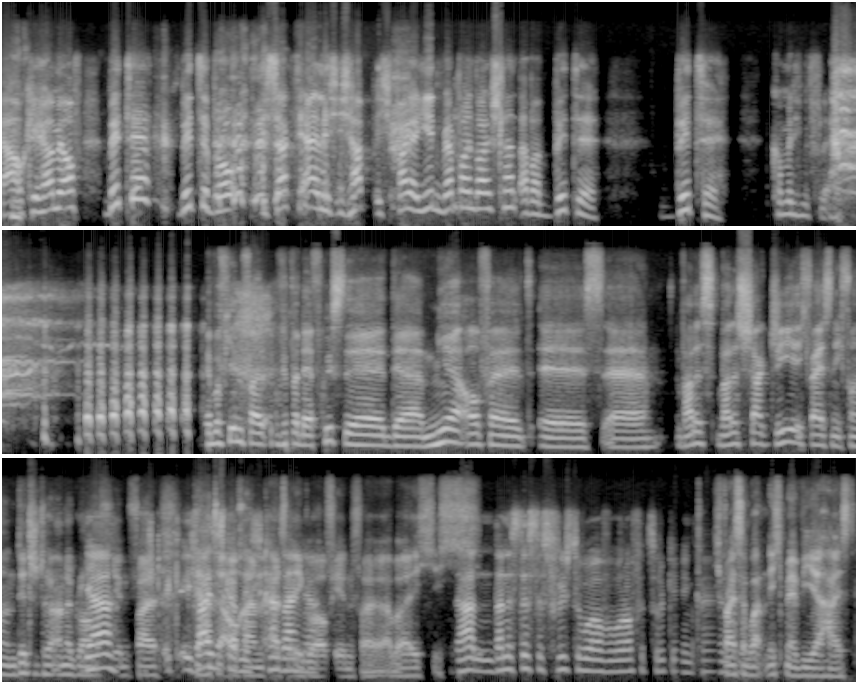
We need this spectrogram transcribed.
Ja, okay, hör mir auf. Bitte, bitte, Bro. Ich sag dir ehrlich, ich hab, ich feiere jeden Rapper in Deutschland, aber bitte, bitte, komm mir nicht mit Flair. Ja, aber auf jeden Fall, auf jeden Fall der früheste, der mir auffällt, ist, äh, war das, war das Shark G? Ich weiß nicht, von Digital Underground Ja, auf jeden Fall. ich- ich der weiß es hatte grad auch nicht, ein alter sein, Ego ja. auf jeden Fall, aber ich, ich, Ja, dann ist das das Frühste, worauf, wir zurückgehen können. ich weiß aber grad nicht mehr, wie er heißt.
